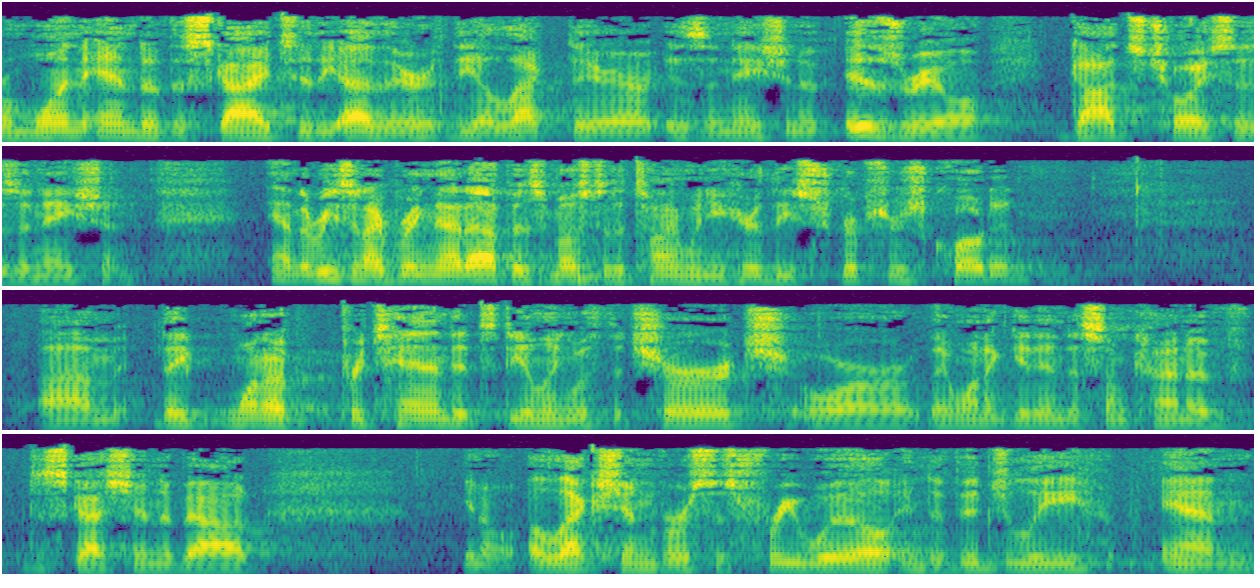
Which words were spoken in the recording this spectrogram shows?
from one end of the sky to the other. The elect there is the nation of Israel, God's choice as a nation." And the reason I bring that up is most of the time when you hear these scriptures quoted, um, they want to pretend it's dealing with the church, or they want to get into some kind of discussion about, you know, election versus free will individually. And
